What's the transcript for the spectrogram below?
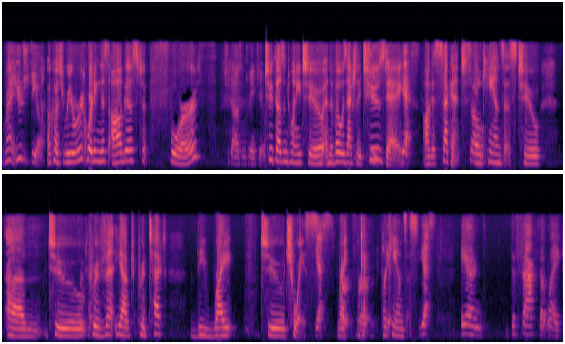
right. huge deal, Of course, we were recording this August 4th, 2022. 2022, and the vote was actually Tuesday, Yes. August 2nd, So- in Kansas to um, to Protect. prevent, yeah, to protect the right to choice. Yes, for- right. for okay, for kids. Kansas. Yes. And the fact that like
